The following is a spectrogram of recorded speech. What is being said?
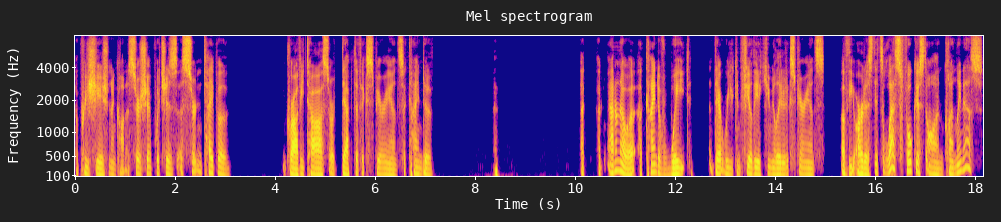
appreciation and connoisseurship, which is a certain type of gravitas or depth of experience, a kind of I don't know, a, a kind of weight there where you can feel the accumulated experience of the artist. It's less focused on cleanliness.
